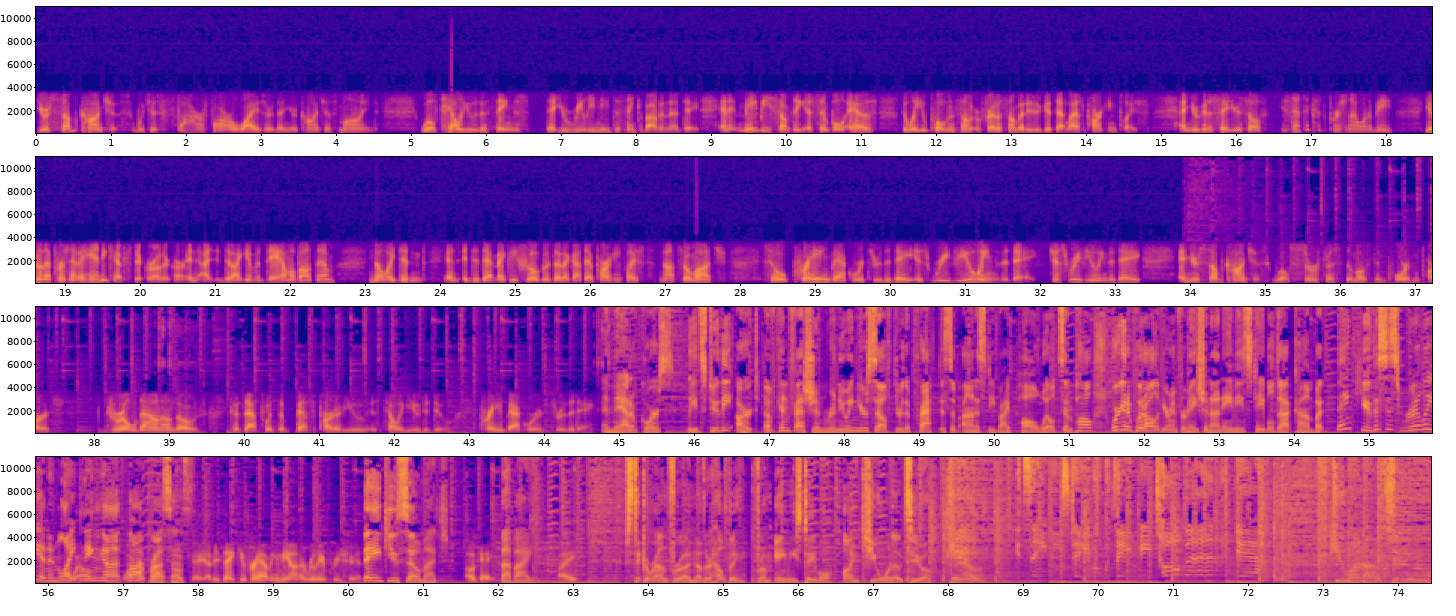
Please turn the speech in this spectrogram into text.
Your subconscious, which is far, far wiser than your conscious mind, will tell you the things that you really need to think about in that day. And it may be something as simple as the way you pulled in some, front of somebody to get that last parking place. And you're going to say to yourself, is that the kind of person I want to be? you know that person had a handicap sticker on their car and I, did i give a damn about them? No i didn't. And, and did that make me feel good that i got that parking place? Not so much. So praying backward through the day is reviewing the day just reviewing the day and your subconscious will surface the most important parts drill down on those because that's what the best part of you is telling you to do. Pray backwards through the day. And that, of course, leads to The Art of Confession, Renewing Yourself Through the Practice of Honesty by Paul Wilkes. And Paul, we're going to put all of your information on amystable.com, but thank you. This is really an enlightening well, uh, thought process. Okay, Eddie, thank you for having me on. I really appreciate it. Thank you so much. Okay. Bye-bye. Bye. Stick around for another helping from Amy's Table on Q102. Q. Q102.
